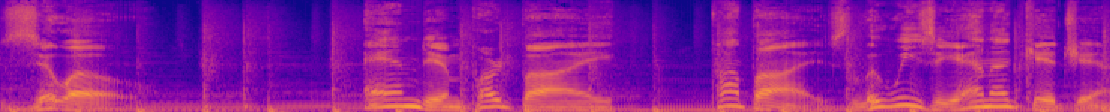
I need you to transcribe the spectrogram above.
Zillow. And in part by Popeye's Louisiana Kitchen.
